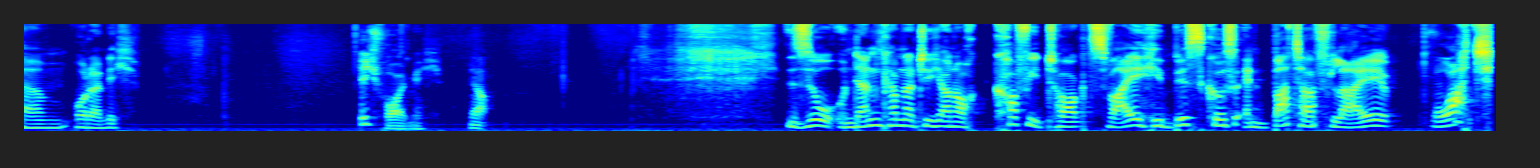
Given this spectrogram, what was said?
ähm, oder nicht. Ich freue mich, ja. So, und dann kam natürlich auch noch Coffee Talk 2, Hibiscus and Butterfly. What?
